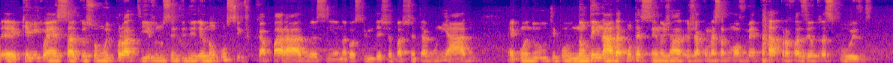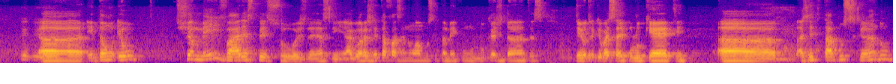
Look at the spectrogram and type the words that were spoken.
é, quem me conhece sabe que eu sou muito proativo no sentido de eu não consigo ficar parado, assim, é um negócio que me deixa bastante agoniado. É quando tipo não tem nada acontecendo, eu já, eu já começo a me movimentar para fazer outras coisas. Uhum. Uh, então, eu chamei várias pessoas, né? Assim, agora a gente está fazendo uma música também com o Lucas Dantas, tem outra que vai sair com o Luquete. Uh, a gente está buscando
